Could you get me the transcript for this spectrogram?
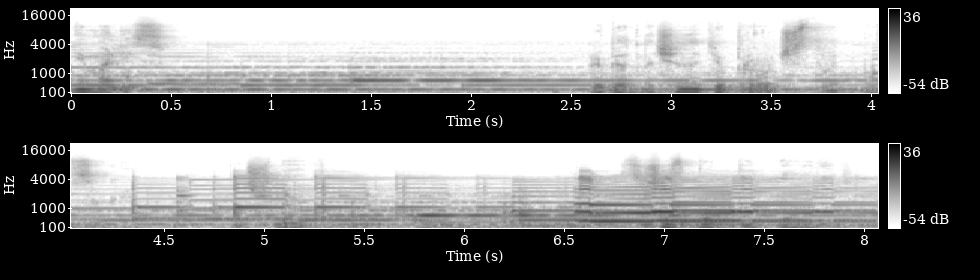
не молись. Ребят, начинайте пророчествовать музыкой. Начинайте. Сейчас Бог будет говорить.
